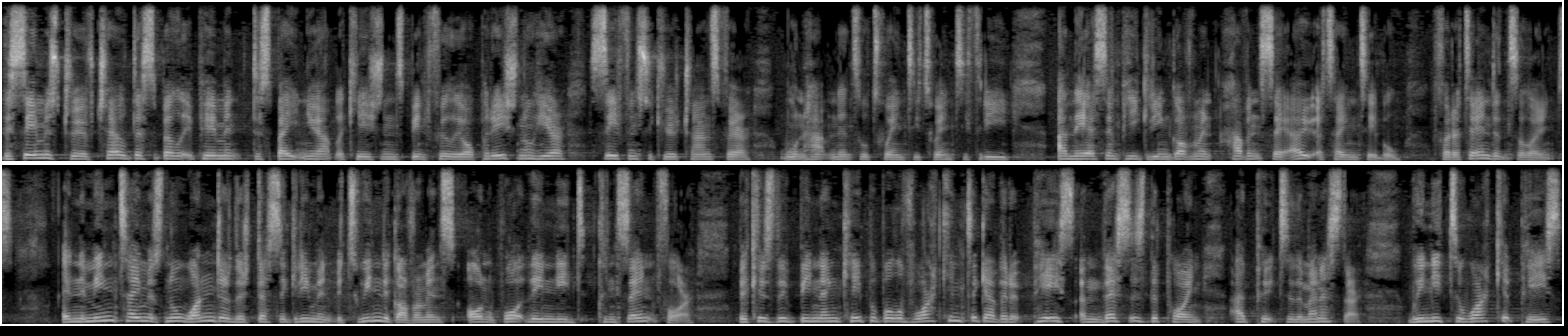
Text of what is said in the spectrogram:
The same is true of child disability payment, despite new applications being fully operational here, safe and secure transfer won't happen until 2023. And the SNP Green Government haven't set out a timetable for attendance allowance. In the meantime, it's no wonder there's disagreement between the governments on what they need consent for, because they've been incapable of working together at pace, and this is the point I'd put to the Minister. We need to work at pace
